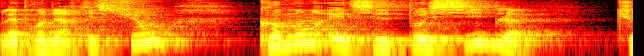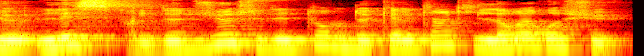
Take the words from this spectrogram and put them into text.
La première question, comment est-il possible que l'Esprit de Dieu se détourne de quelqu'un qui l'aurait reçu?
